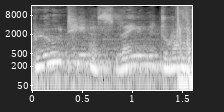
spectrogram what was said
Blue team has slain the dragon.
